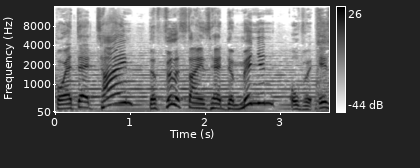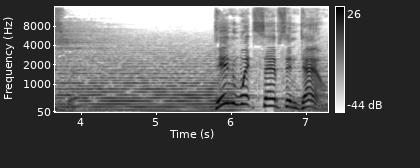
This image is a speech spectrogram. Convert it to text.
For at that time the Philistines had dominion over Israel. Then went Samson down,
